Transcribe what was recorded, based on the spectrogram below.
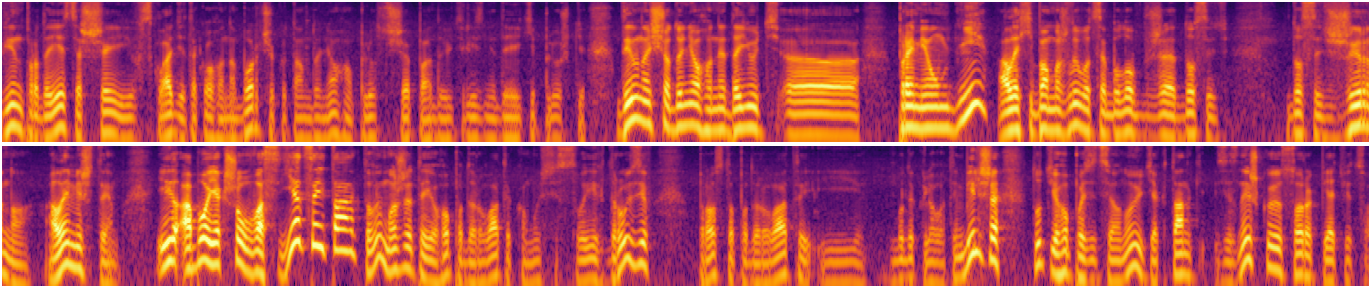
він продається ще і в складі такого наборчику, там до нього плюс ще падають різні деякі плюшки. Дивно, що до нього не дають е, преміум дні, але хіба можливо це було б вже досить, досить жирно, але між тим. І, або якщо у вас є цей танк, то ви можете його подарувати комусь із своїх друзів, просто подарувати і буде кльово. Тим більше тут його позиціонують як танк зі знижкою 45%.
